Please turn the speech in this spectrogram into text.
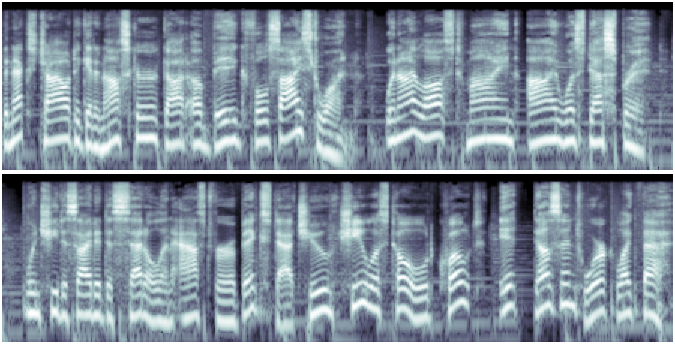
the next child to get an Oscar got a big, full-sized one. When I lost mine, I was desperate. When she decided to settle and asked for a big statue, she was told, quote, It doesn't work like that.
